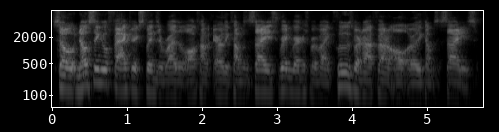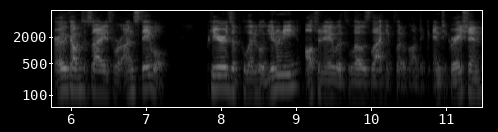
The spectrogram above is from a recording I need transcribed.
So no single factor explains the rise of all com early common societies. Written records provide clues, but are not found in all early common societies. Early common societies were unstable. Periods of political unity alternated with lows lacking political integration.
